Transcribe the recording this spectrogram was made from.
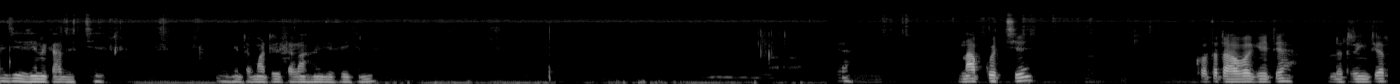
এই যে এখানে কাজ হচ্ছে। ওইখানটা মাটির তাড়া হয়ে গেছে এখানে। নাপ করছে। কতটা হবে এটা? ল্যাট্রিনটার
